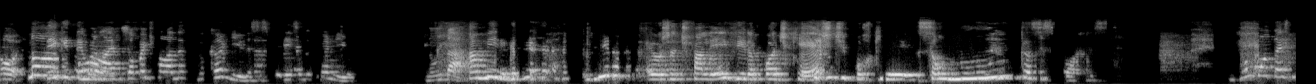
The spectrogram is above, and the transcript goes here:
Oh, Nossa, tem que ter uma live só para gente falar do, do canil, dessa experiência do canil. Não dá. Amiga, vira, eu já te falei, vira podcast, porque são muitas histórias. Vamos montar esse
